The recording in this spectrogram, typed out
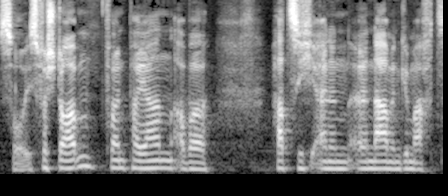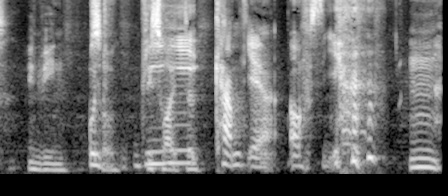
So, ist verstorben vor ein paar Jahren, aber hat sich einen äh, Namen gemacht in Wien. Und so, bis wie heute. kamt ihr auf sie?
